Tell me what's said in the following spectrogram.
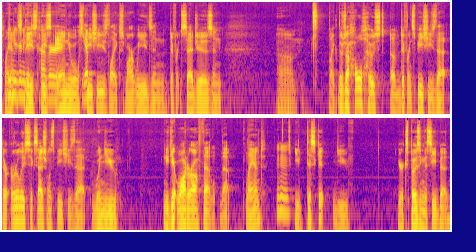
plants, these these annual Yep. species like smartweeds and different sedges and um, like there's a whole host of different species that they're early successional species that when you when you get water off that that land, Mhm. you disc it, you you're exposing the seedbed.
